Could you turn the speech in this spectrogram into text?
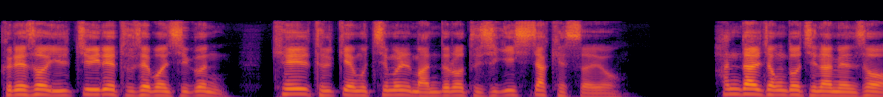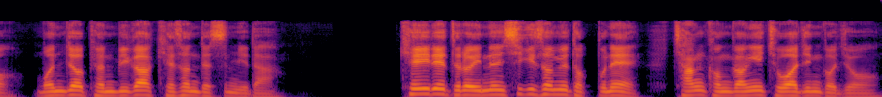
그래서 일주일에 두세 번씩은 케일 들깨 무침을 만들어 드시기 시작했어요. 한 달 정도 지나면서 먼저 변비가 개선됐습니다. 케일에 들어있는 식이섬유 덕분에 장 건강이 좋아진 거죠.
